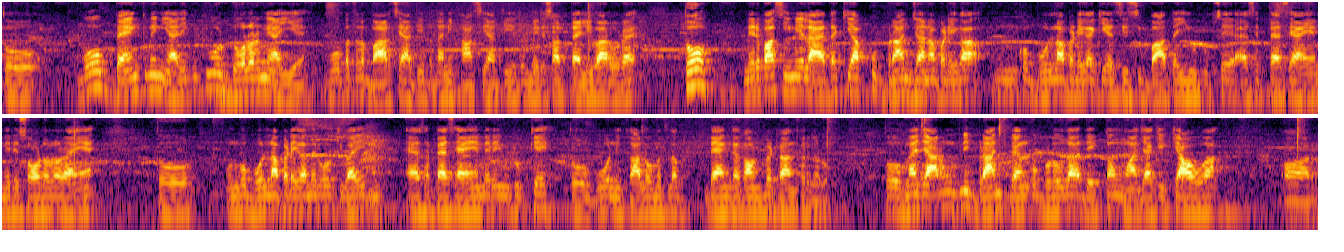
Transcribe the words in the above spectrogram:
तो वो बैंक में नहीं आ रही क्योंकि वो डॉलर में आई है। वो मतलब बाहर से आती है, पता नहीं कहाँ से आती है तो मेरे साथ पहली बार हो रहा है। तो मेरे पास ईमेल आया था कि आपको ब्रांच जाना पड़ेगा, उनको बोलना पड़ेगा कि ऐसी ऐसी बात है यूट्यूब से, ऐसे पैसे आए हैं, मेरे सौ डॉलर आए हैं। तो उनको बोलना पड़ेगा मेरे को कि भाई, ऐसा पैसे आए हैं मेरे यूट्यूब के तो वो निकालो मतलब बैंक अकाउंट में ट्रांसफ़र करो। तो मैं जा रहा हूँ अपनी ब्रांच बैंक ऑफ़ बड़ौदा, देखता हूँ वहाँ जाके क्या होगा। और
